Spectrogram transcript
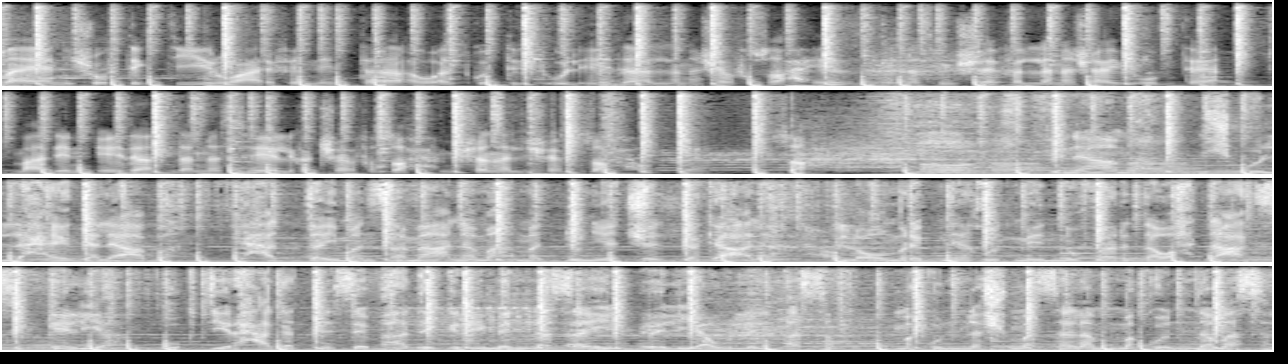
بقى يعني شفت كتير وعارف إن أنت أوقات كنت بتقول إيه ده؟ اللي أنا شايفه صح يا إزاي الناس مش شايفة اللي أنا شايفه وبتاع. بعدين إيه ده؟ ده الناس هي اللي كانت شايفة صح مش أنا اللي شايف صح وبتاع. صح؟ آه في نعمة مش كل في حد دايما سمعنا مهما الدنيا تشدك أعلى. العمر بناخد منه فردة واحدة عكس الكلية. وكتير حاجات نسيبها تجري منا زي البلية. وللأسف ما كناش مثلا ما كنا مثل.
